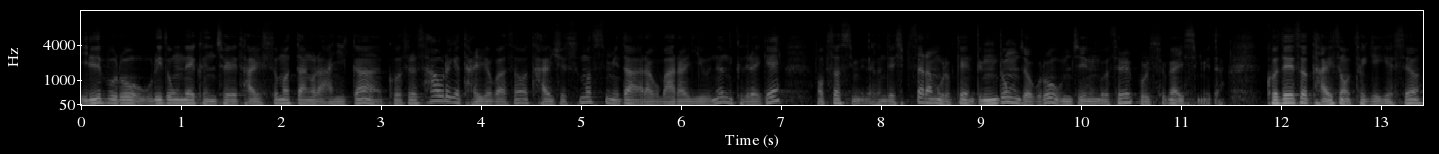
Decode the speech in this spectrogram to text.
일부러 우리 동네 근처에 다윗 숨었다는 걸 아니까 그것을 사울에게 달려가서 다윗이 숨었습니다라고 말할 이유는 그들에게 없었습니다. 근데 십사람은 그렇게 능동적으로 움직이는 것을 볼 수가 있습니다. 거기에서 다윗은 어떻게 얘기했어요?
